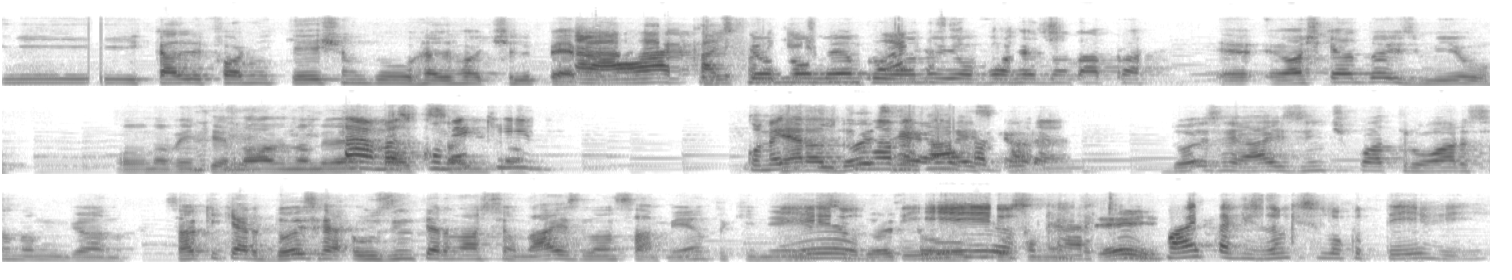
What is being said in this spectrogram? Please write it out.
e Californication do Red Hot Chili Peppers. Ah, que eu não Californication. lembro o ano e eu vou arredondar pra. Eu, eu acho que é 2000 ou 99, não me lembro. Tá, mas como é que. então. Como é que Era dois reais, cara. Dois reais 24 horas, se eu não me engano. Sabe o que, que era? Dois reais, os internacionais lançamento, que nem Meu esses dois que eu, que eu Deus, cara, que comentei, baita visão que esse louco teve.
